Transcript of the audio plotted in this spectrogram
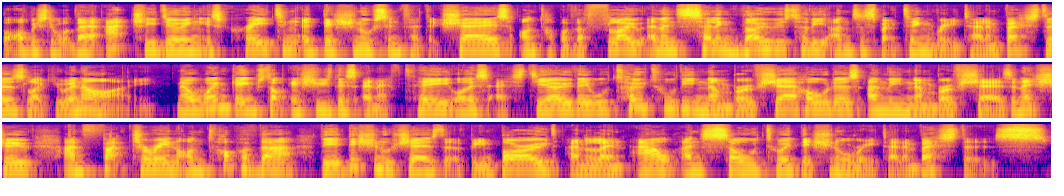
But obviously what they're actually doing is creating additional synthetic shares on top of the float and then selling those to the unsuspecting retail investors like you and I. Now when GameStop issues this NFT or this STO, they will total the number of shareholders and the number of shares in issue and factor in on top of that the additional shares that have been borrowed and lent out and sold to additional retail investors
